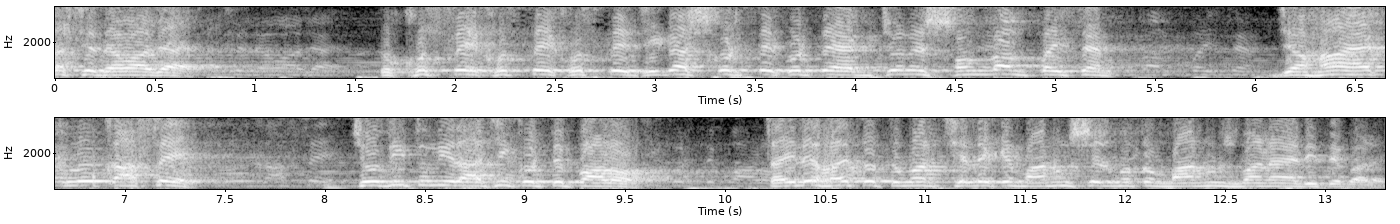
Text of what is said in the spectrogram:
কাছে দেওয়া যায়? তো খুঁজতে খুঁজতে খুঁজতে জিজ্ঞাসা করতে করতে একজনের সন্ধান পাইছেন, যে হ্যাঁ এক লোক আছে, যদি তুমি রাজি করতে পারো। তাইলে হয়তো তোমার ছেলেকে মানুষের মতো মানুষ বানায় দিতে পারে।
